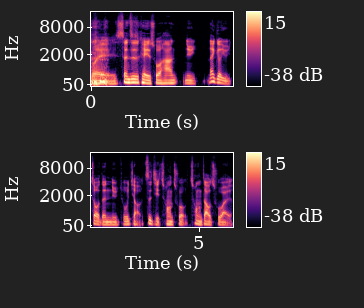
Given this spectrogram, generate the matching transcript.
对，甚至可以说，她女那个宇宙的女主角自己创出创造出来的，因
